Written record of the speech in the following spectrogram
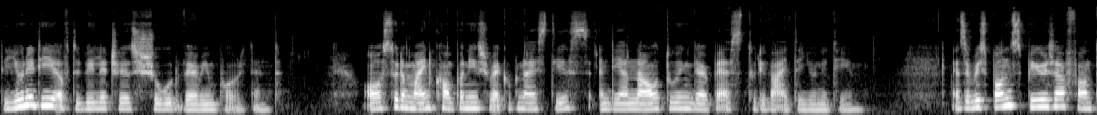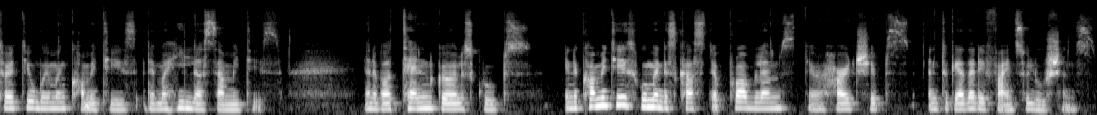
The unity of the villagers showed very important. Also, the mine companies recognize this and they are now doing their best to divide the unity. As a response, Birsa found 30 women committees, the Mahila Samitis, and about 10 girls groups. In the committees, women discussed their problems, their hardships, and together they find solutions.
